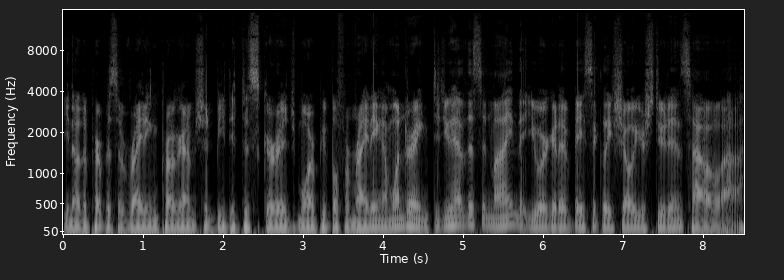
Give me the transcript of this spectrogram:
you know the purpose of writing programs should be to discourage more people from writing? I'm wondering, did you have this in mind that you were going to basically show your students how uh,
